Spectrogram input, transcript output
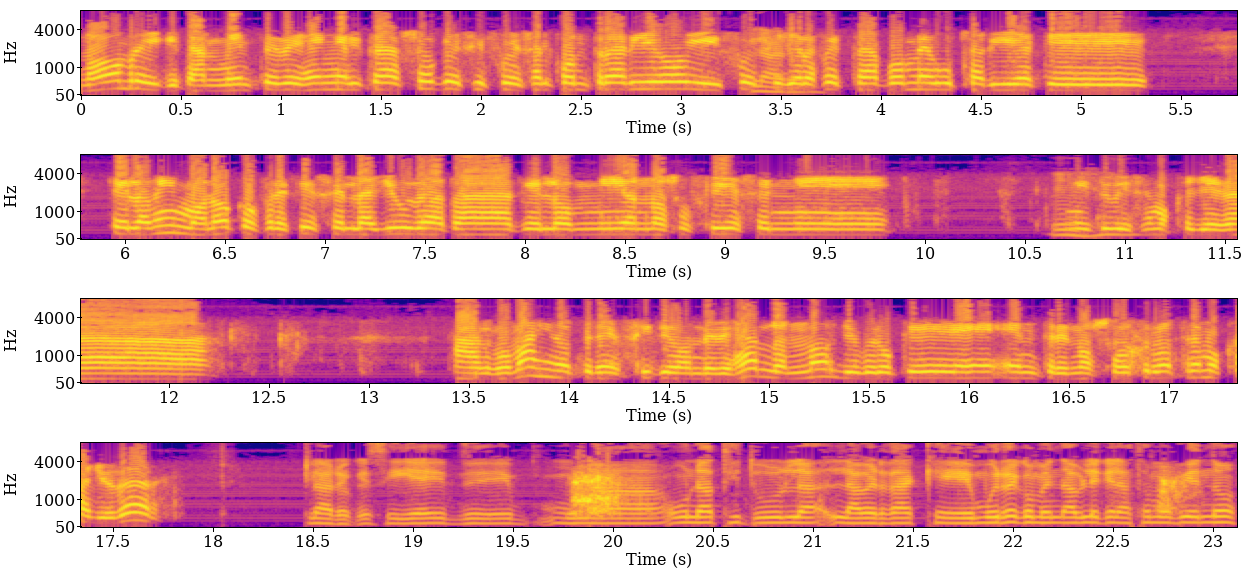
no, hombre, y que también te dejen el caso que si fuese al contrario y fuese yo la afectada, pues me gustaría que, lo mismo, ¿no? Que ofreciesen la ayuda para que los míos no sufriesen ni, ni tuviésemos que llegar a algo más y no tener sitio donde dejarlos, ¿no? Yo creo que entre nosotros nos tenemos que ayudar. Claro que sí, es de una, una actitud, la, verdad, que es muy recomendable que la estamos viendo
